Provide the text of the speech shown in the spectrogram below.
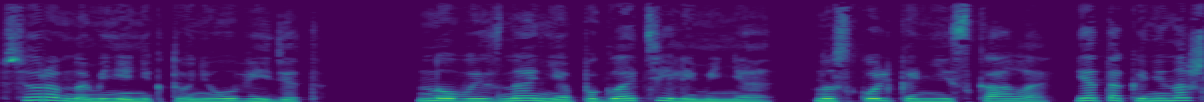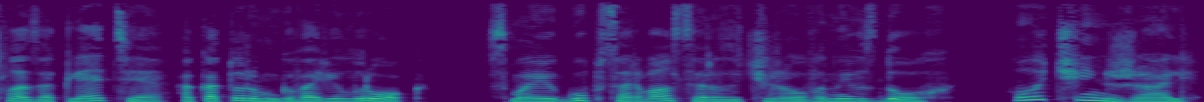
все равно меня никто не увидит. Новые знания поглотили меня, но сколько ни искала, я так и не нашла заклятия, о котором говорил Рок. С моих губ сорвался разочарованный вздох. Очень жаль.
